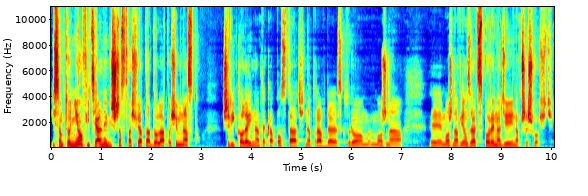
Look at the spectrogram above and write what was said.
i są to nieoficjalne mistrzostwa świata do lat 18. Czyli kolejna taka postać, naprawdę, z którą można, y, można wiązać spore nadzieje na przyszłość.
